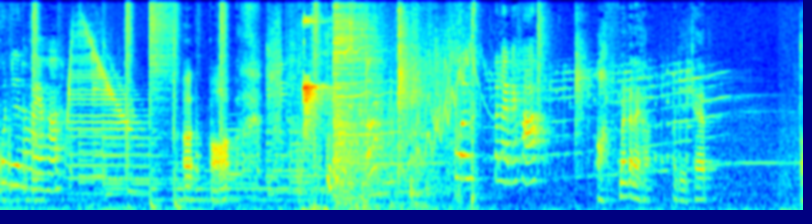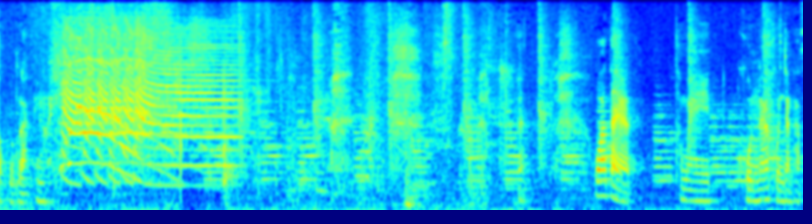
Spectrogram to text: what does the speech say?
คุณยืนทำไมอะคะ เอออ๋อคุณเป็นไรไหมคะ อ๋อ ไม่เป็นไรครับ พอดีแค่ ตกหลุมรักนิดหน่อย ว่าแต่ทำไมคุณหน้าคุณจังครับ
